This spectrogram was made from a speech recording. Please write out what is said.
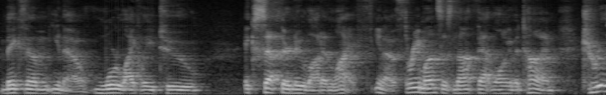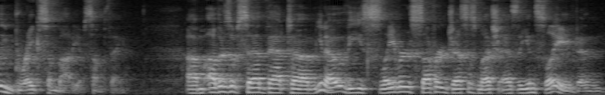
make them, you know, more likely to accept their new lot in life. You know, three months is not that long of a time to really break somebody of something. Um, others have said that, um, you know, these slavers suffered just as much as the enslaved, and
